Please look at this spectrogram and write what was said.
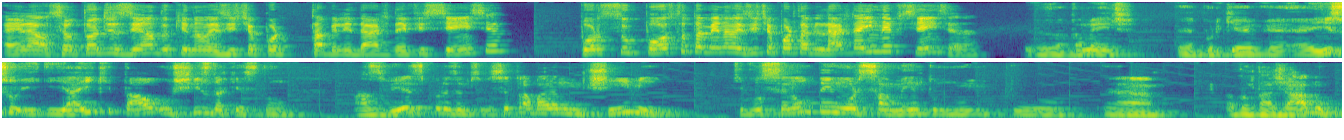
é, Léo, se eu estou dizendo que não existe a portabilidade da eficiência, por suposto também não existe a portabilidade da ineficiência, né? Exatamente. É porque é, é isso e, e, aí que tá o X da questão. Às vezes, por exemplo, se você trabalha num time que você não tem um orçamento muito é, avantajado,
